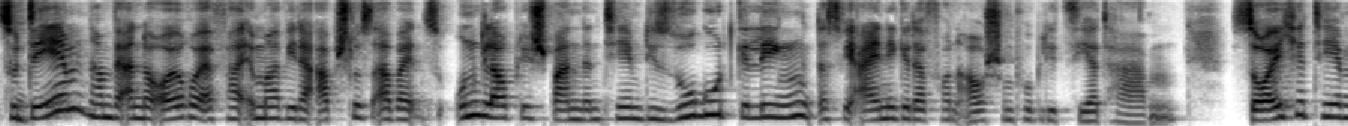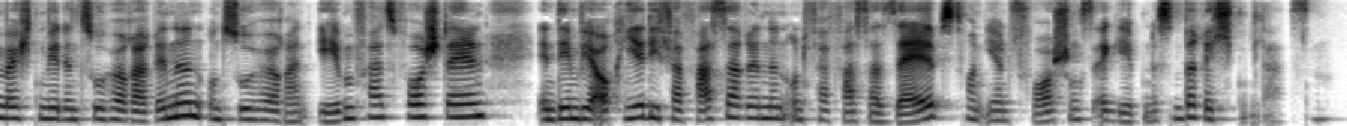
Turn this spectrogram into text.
Zudem haben wir an der EuroFH immer wieder Abschlussarbeiten zu unglaublich spannenden Themen, die so gut gelingen, dass wir einige davon auch schon publiziert haben. Solche Themen möchten wir den Zuhörerinnen und Zuhörern ebenfalls vorstellen, indem wir auch hier die Verfasserinnen und Verfasser selbst von ihren Forschungsergebnissen berichten lassen.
